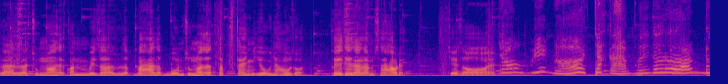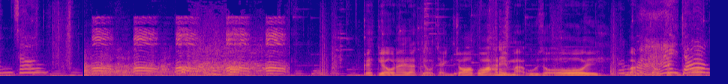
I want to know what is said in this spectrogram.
là là chúng nó lại còn bây giờ lớp 3, lớp 4 chúng nó đã tập tành yêu nhau rồi. Thế thế là làm sao đấy Chết rồi. Cháu không biết nữa chắc là mấy đứa đó đứng sau. Cái kiểu này là kiểu chảnh chó quá này mà. Ui rồi ôi Bảo là cháu chảnh chó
